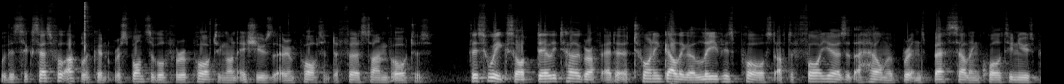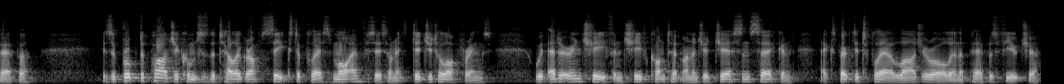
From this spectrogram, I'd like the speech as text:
with a successful applicant responsible for reporting on issues that are important to first time voters. This week saw Daily Telegraph editor Tony Gallagher leave his post after four years at the helm of Britain's best selling quality newspaper. His abrupt departure comes as the Telegraph seeks to place more emphasis on its digital offerings, with editor in chief and chief content manager Jason Seiken expected to play a larger role in the paper's future.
